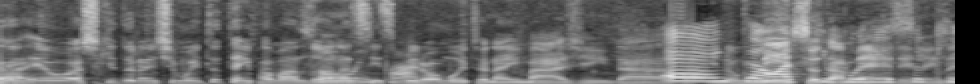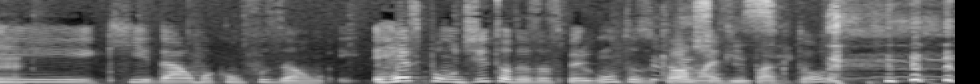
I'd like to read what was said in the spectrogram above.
que eu, né? eu acho que durante muito tempo a Madonna o se inspirou muito na imagem da, É, no então, mito acho que da por Marilyn, isso né? que, que dá uma confusão. Respondi todas as perguntas, o que Eu ela mais me impactou?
